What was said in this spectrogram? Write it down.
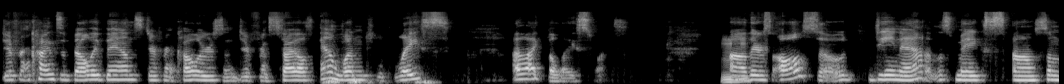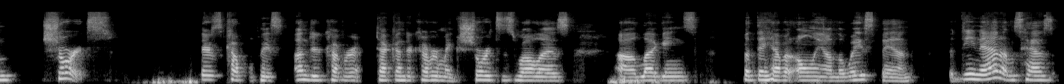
different kinds of belly bands, different colors and different styles, and ones with lace. I like the lace ones. Uh, Mhm. there's also Dean Adams makes um, some shorts. There's a couple places undercover Tech Undercover makes shorts as well as uh, leggings, but they have it only on the waistband. But Dean Adams has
